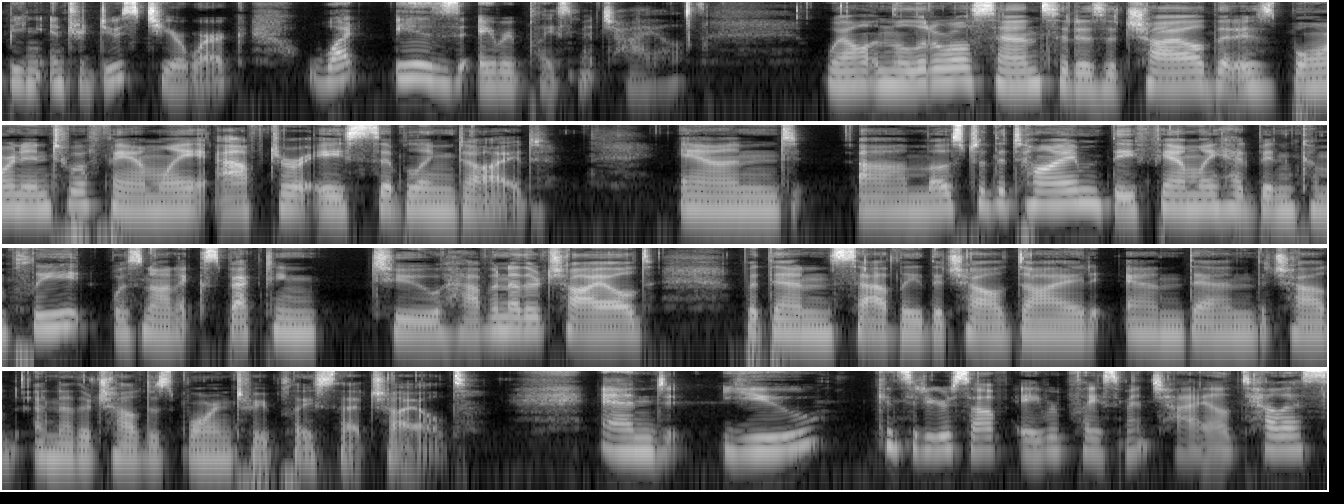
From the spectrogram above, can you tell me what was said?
being introduced to your work, what is a replacement child? Well, in the literal sense, it is a child that is born into a family after a sibling died. And uh, most of the time, the family had been complete, was not expecting to have another child, but then sadly the child died, and then the child, another child is born to replace that child. And you consider yourself a replacement child. Tell us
